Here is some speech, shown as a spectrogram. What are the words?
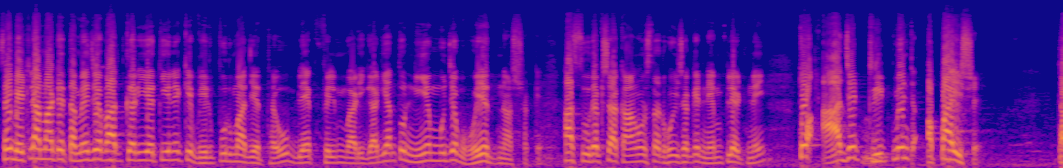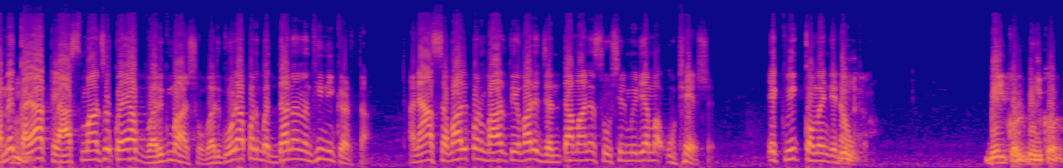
સાહેબ એટલા માટે તમે જે વાત કરી હતી ને કે વીરપુરમાં જે થયું બ્લેક ફિલ્મ વાળી ગાડી આમ તો નિયમ મુજબ હોય જ ના શકે. હા સુરક્ષા કારણોસર હોઈ શકે નેમપ્લેટ નહીં. તો આ જે ટ્રીટમેન્ટ અપાય છે તમે કયા ક્લાસમાં છો કયા વર્ગમાં છો? વર્ગોડા પણ બધાના નથી નીકળતા. અને આ સવાલ પણ વાર તહેવારે જનતામાં અને સોશિયલ મીડિયામાં ઉઠે છે. એક ક્વિક કોમેન્ટ એના ઉપર. બિલકુલ બિલકુલ.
